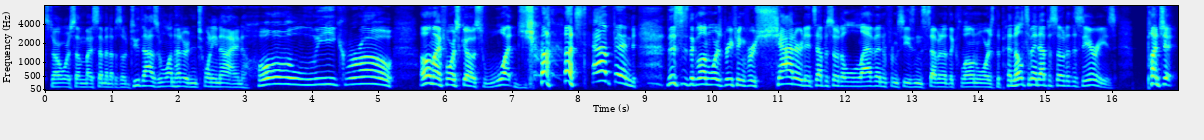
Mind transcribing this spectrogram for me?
Star Wars 7 by 7 episode 2129. Holy crow! Oh my Force Ghost, what just happened? This is the Clone Wars briefing for Shattered. It's episode 11 from season 7 of the Clone Wars, the penultimate episode of the series. Punch it!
